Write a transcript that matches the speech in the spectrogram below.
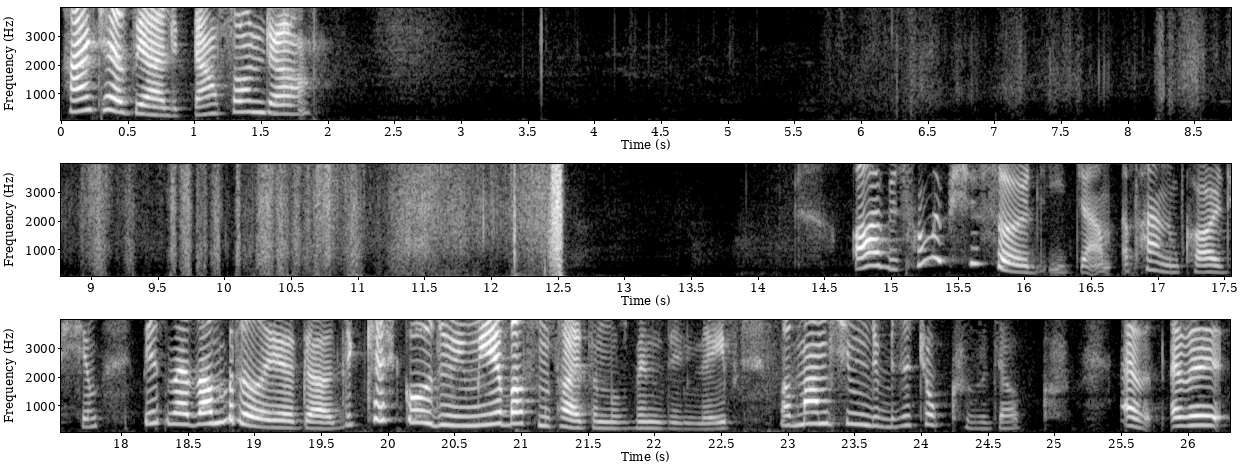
Herkes geldikten sonra Abi sana bir şey söyleyeceğim. Efendim kardeşim. Biz neden buraya geldik? Keşke o düğmeye basmasaydınız beni dinleyip. Babam şimdi bize çok kızacak. Evet eve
